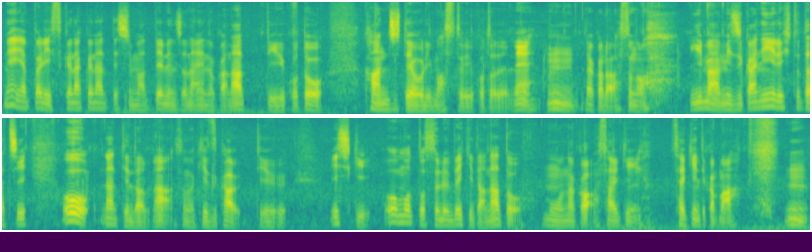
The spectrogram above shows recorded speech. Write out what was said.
ねやっぱり少なくなってしまってるんじゃないのかなっていうことを感じておりますということでね、うん、だからその今身近にいる人たちを何て言うんだろうなその気遣うっていう意識をもっとするべきだなともうなんか最近最近っていうかまあうん。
